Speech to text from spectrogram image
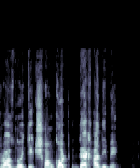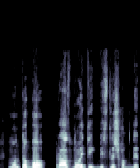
রাজনৈতিক সংকট দেখা দিবে। মন্তব্য রাজনৈতিক বিশ্লেষকদের।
